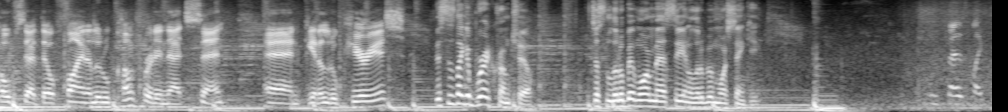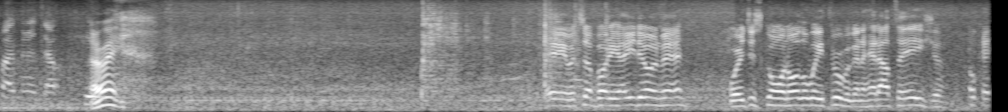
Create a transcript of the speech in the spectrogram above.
hopes that they'll find a little comfort in that scent and get a little curious. This is like a breadcrumb trail, just a little bit more messy and a little bit more stinky. It says like five minutes out. All right. Hey, what's up, buddy? How you doing, man? We're just going all the way through. We're gonna head out to Asia. Okay.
